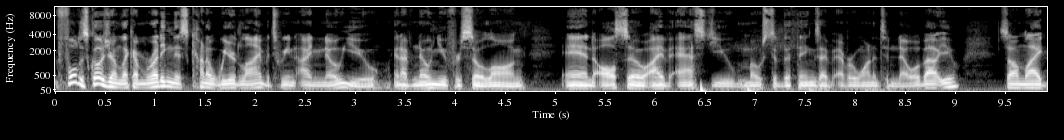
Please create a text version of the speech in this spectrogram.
full disclosure. I'm like I'm running this kind of weird line between I know you and I've known you for so long, and also I've asked you most of the things I've ever wanted to know about you. So I'm like,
